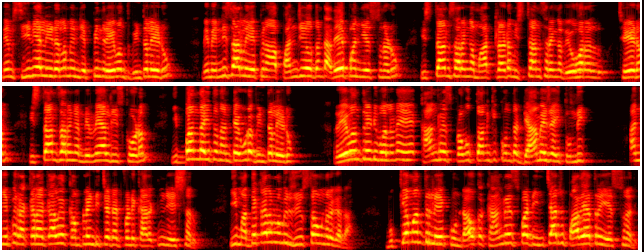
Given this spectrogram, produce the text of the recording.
మేము సీనియర్ లీడర్లో మేము చెప్పింది రేవంత్ వింటలేడు. మేము ఎన్నిసార్లు చెప్పినా ఆ పని చేయొద్దంటే అదే పని చేస్తున్నాడు. ఇష్టానుసారంగా మాట్లాడడం ఇష్టానుసారంగా వ్యవహారాలు చేయడం ఇష్టానుసారంగా నిర్ణయాలు తీసుకోవడం ఇబ్బంది అవుతుందంటే కూడా వింటలేడు. రేవంత్ రెడ్డి వల్లనే కాంగ్రెస్ ప్రభుత్వానికి కొంత డ్యామేజ్ అవుతుంది అని చెప్పి రకరకాలుగా కంప్లైంట్ ఇచ్చేటటువంటి కార్యక్రమం చేసినారు. ఈ మధ్యకాలంలో మీరు చూస్తూ ఉన్నారు కదా ముఖ్యమంత్రి లేకుండా ఒక కాంగ్రెస్ పార్టీ ఇన్ఛార్జ్ పాదయాత్ర చేస్తున్నది.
